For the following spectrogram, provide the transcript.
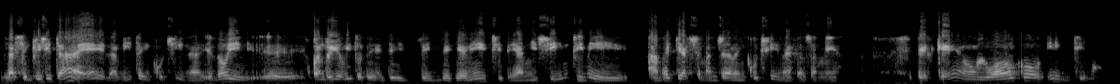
la semplicità è la vita in cucina. Noi, eh, quando io invito dei, dei, degli amici, degli amici intimi, a me piace mangiare in cucina a casa mia, perché è un luogo intimo,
